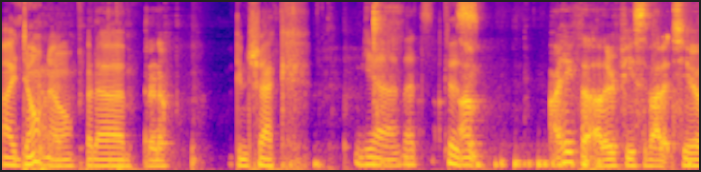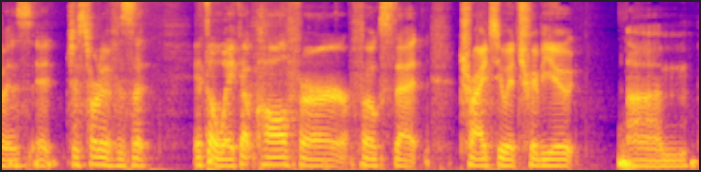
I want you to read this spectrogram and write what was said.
I don't know, but uh, I don't know. we can check. Yeah, that's because Um, I think the other piece about it too is it just sort of is a it's a wake up call for folks that try to attribute um,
